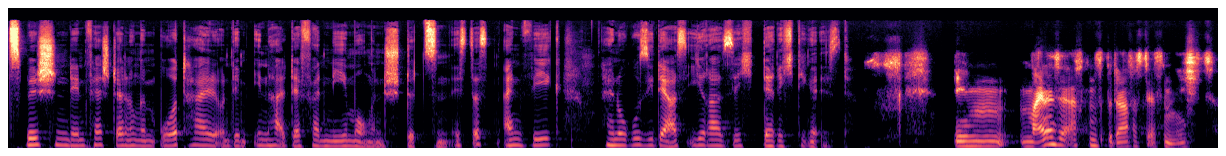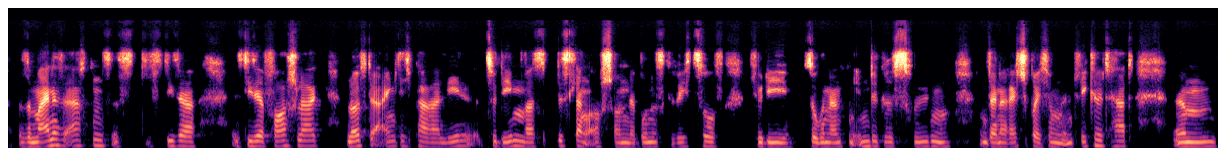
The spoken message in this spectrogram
zwischen den Feststellungen im Urteil und dem Inhalt der Vernehmungen stützen. Ist das ein Weg, Herr Norusi, der aus Ihrer Sicht der richtige ist? Im, meines Erachtens bedarf es dessen nicht. Also meines Erachtens ist, ist, dieser, ist dieser Vorschlag, läuft er eigentlich parallel zu dem, was bislang auch schon der Bundesgerichtshof für die sogenannten Inbegriffsrügen in seiner Rechtsprechung entwickelt hat. Ähm,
